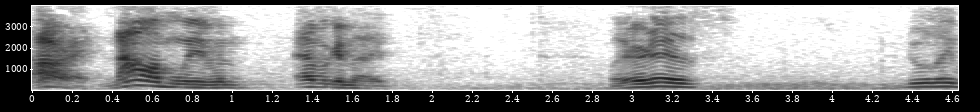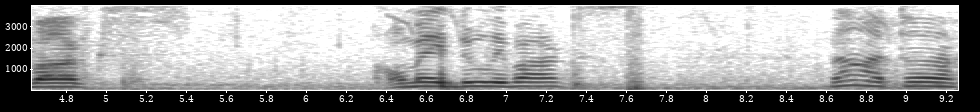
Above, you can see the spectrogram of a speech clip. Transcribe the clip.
alright, now I'm leaving. Have a good night. There it is. Dually box. Homemade dually box. No, it uh,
